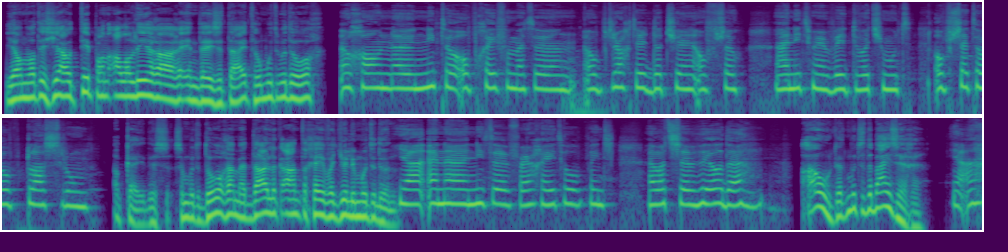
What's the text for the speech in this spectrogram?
Jan, wat is jouw tip aan alle leraren in deze tijd? Hoe moeten we door? En gewoon eh, niet eh, opgeven met een opdracht dat je of zo eh, niet meer weet wat je moet opzetten op Classroom. Oké, dus ze moeten doorgaan met duidelijk aan te geven wat jullie moeten doen. Ja, en eh, niet eh, vergeten opeens eh, wat ze wilden. Oh, dat moeten ze erbij zeggen. Ja,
